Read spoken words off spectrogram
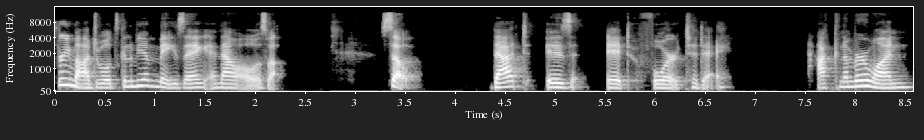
free module. It's going to be amazing. And now all is well. So that is it for today. Hack number one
